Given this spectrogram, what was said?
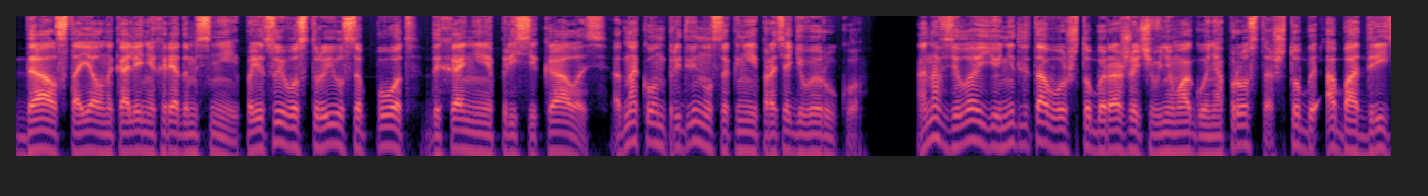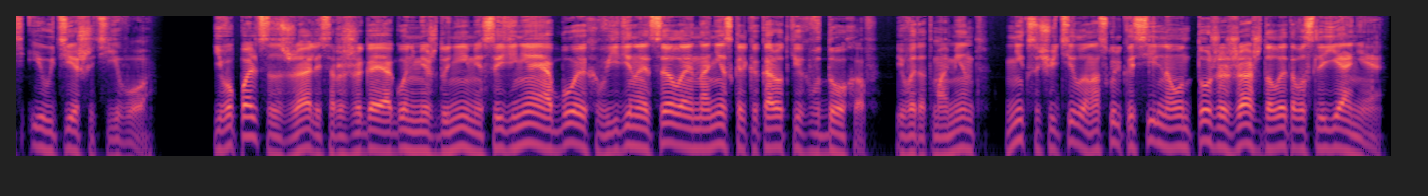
Дал стоял на коленях рядом с ней, по лицу его струился пот, дыхание пресекалось, однако он придвинулся к ней, протягивая руку. Она взяла ее не для того, чтобы разжечь в нем огонь, а просто, чтобы ободрить и утешить его. Его пальцы сжались, разжигая огонь между ними, соединяя обоих в единое целое на несколько коротких вдохов. И в этот момент Никс ощутила, насколько сильно он тоже жаждал этого слияния.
